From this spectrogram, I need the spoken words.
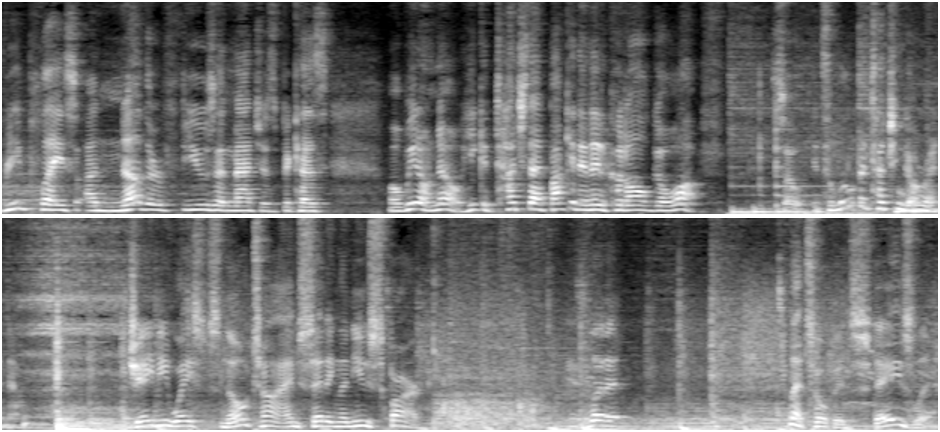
replace another fuse and matches because, well, we don't know. He could touch that bucket and it could all go off. So it's a little bit touch and go right now. Jamie wastes no time setting the new spark. He's lit it. Let's hope it stays lit.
